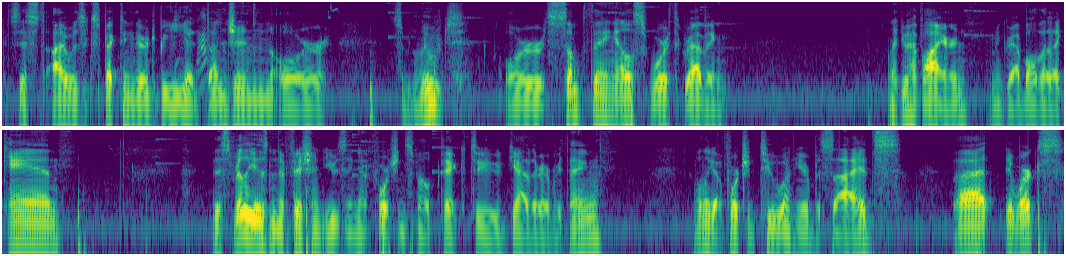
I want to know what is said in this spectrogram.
It's just I was expecting there to be a dungeon or some loot or something else worth grabbing. Well, I do have iron. Let me grab all that I can. This really isn't efficient using a fortune smelt pick to gather everything. I've only got fortune 2 on here besides, but it works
